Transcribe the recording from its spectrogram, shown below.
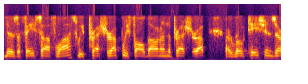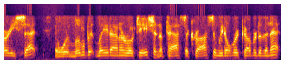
there's a face-off loss. We pressure up. We fall down on the pressure up. Our rotation's already set, and we're a little bit late on our rotation. A pass across, and we don't recover to the net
